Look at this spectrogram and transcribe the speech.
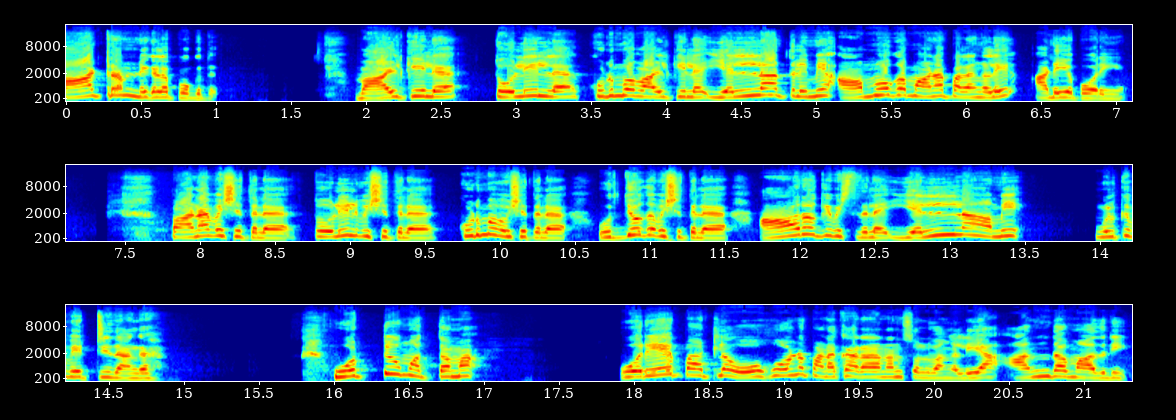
மாற்றம் நிகழப்போகுது. வாழ்க்கையில தொழில குடும்ப வாழ்க்கையில எல்லாத்துலயுமே அமோகமான பலன்களை அடைய போறீங்க. பண விஷயத்துல தொழில் விஷயத்துல குடும்ப விஷயத்துல உத்தியோக விஷயத்துல ஆரோக்கிய விஷயத்துல எல்லாமே உங்களுக்கு வெற்றி தாங்க. ஒட்டு மொத்தமா ஒரே பாட்டுல ஓஹோன்னு பணக்காரானான்னு சொல்லுவாங்க இல்லையா? அந்த மாதிரி.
